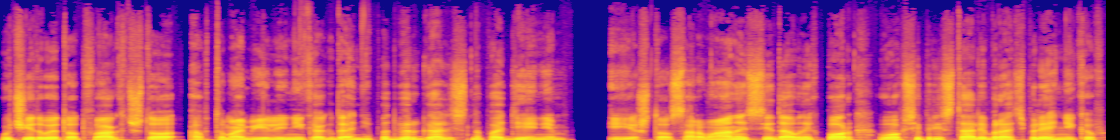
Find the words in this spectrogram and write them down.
учитывая тот факт, что автомобили никогда не подвергались нападениям, и что сарманы с недавних пор вовсе перестали брать пленников.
